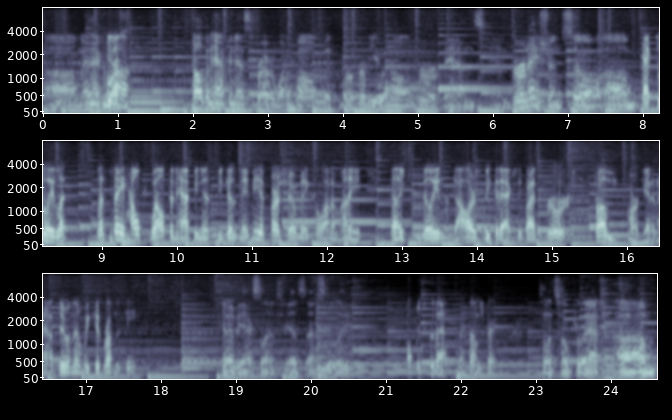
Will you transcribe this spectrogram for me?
um, and of course, yeah. health and happiness for everyone involved with Brewer Review and all Brewer fans and Brewer Nation. So, um, actually, let's let's say health, wealth, and happiness because maybe if our show makes a lot of money, like billions of dollars, we could actually buy the Brewers from Mark Attanasio, and then we could run the team. That would be excellent. Yes, absolutely. I'll look for that. That sounds great. So let's hope for that. Um,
